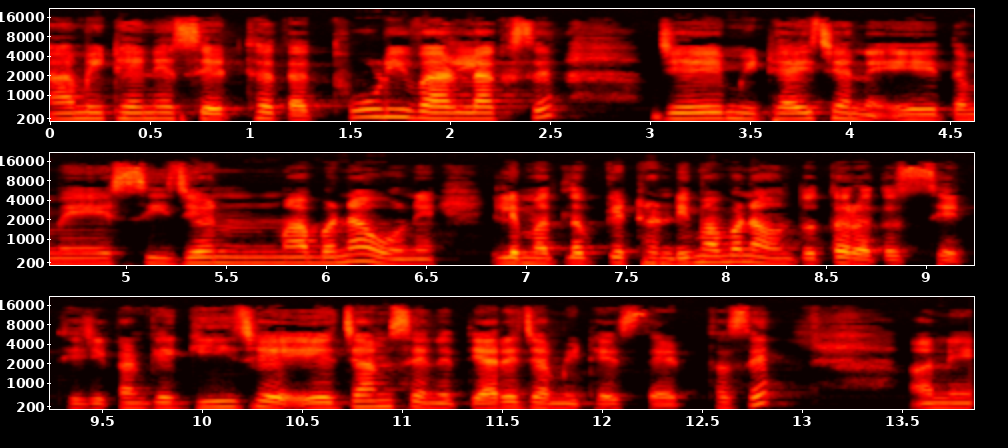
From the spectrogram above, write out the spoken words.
આ મીઠાઈને સેટ થતાં થોડી વાર લાગશે જે મીઠાઈ છે ને, એ તમે સિઝનમાં બનાવો ને, એટલે મતલબ કે ઠંડીમાં બનાવો ને તો તરત જ સેટ થઈ જાય. કારણ કે ઘી છે એ જામશે ને ત્યારે જ આ મીઠાઈ સેટ થશે. અને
